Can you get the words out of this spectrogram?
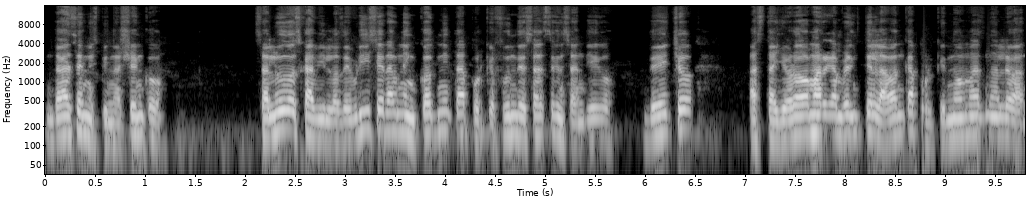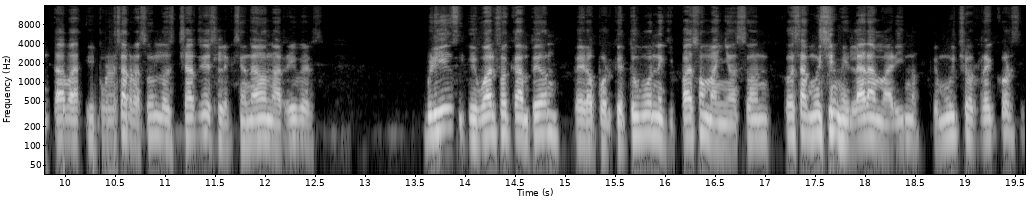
Dazen Spinochenko. Saludos, Javi. Lo de Brice era una incógnita porque fue un desastre en San Diego. De hecho, hasta lloró amargamente en la banca porque nomás no levantaba y por esa razón los Chargers seleccionaron a Rivers. Breeze igual fue campeón, pero porque tuvo un equipazo mañosón, cosa muy similar a Marino, que muchos récords,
